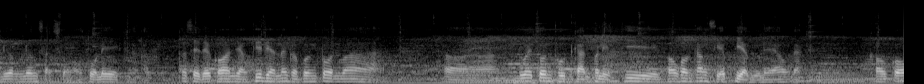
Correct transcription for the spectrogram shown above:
เรื่องเรื่องสัดส่วนของตัวเลขนะครับเกษตรกรอย่างที่เรียนตั้งแต่เบื้องต้นว่าด้วยต้นทุนการผลิตที่เขาค่อนข้างเสียเปรียบอยู่แล้วนะเขาก็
